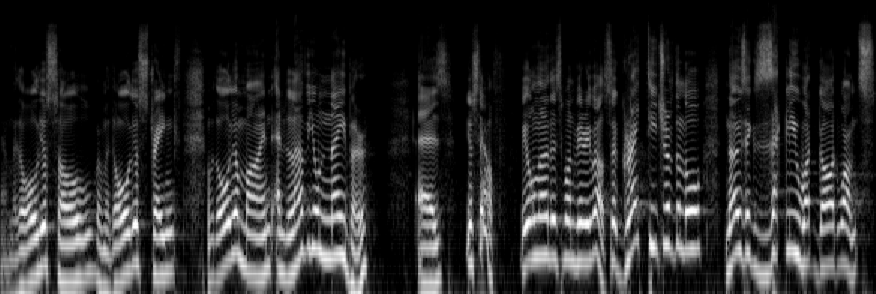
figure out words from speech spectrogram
and with all your soul, and with all your strength, and with all your mind, and love your neighbor as yourself. We all know this one very well. So, great teacher of the law knows exactly what God wants.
